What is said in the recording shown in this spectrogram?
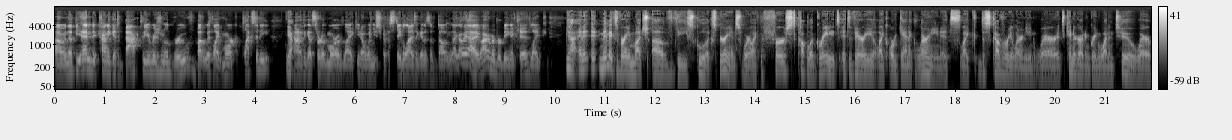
um, and at the end it kind of gets back to the original groove, but with like more complexity. Yeah. and I think that's sort of more of like you know when you start to stabilize again as an adult, you're like oh yeah I remember being a kid like Yeah, and it, it mimics very much of the school experience where like the first couple of grades, it's very like organic learning. It's like discovery learning where it's kindergarten, grade one and two, where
